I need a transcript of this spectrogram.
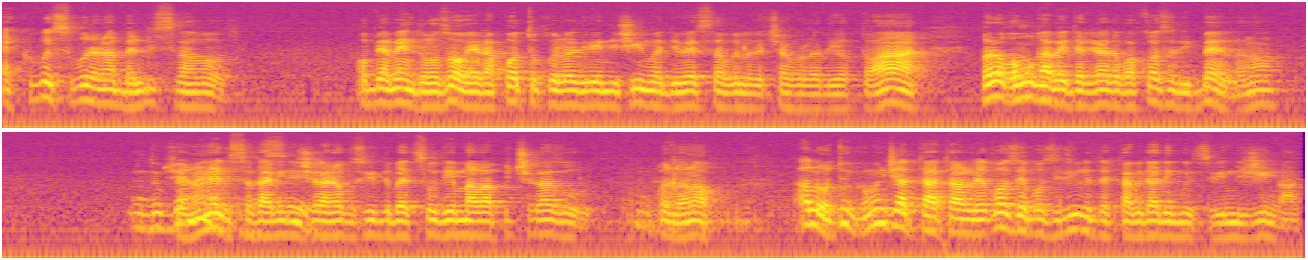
Ecco, questo pure è una bellissima cosa. Ovviamente lo so che il rapporto con quello di 25 è diverso da quello che c'è quello di 8 anni, però comunque avete creato qualcosa di bello, no? Cioè non è che state a sì. 15 anni così di pezzo di ma va a appiccicare solo, quello no. Allora tu cominci a trattare le cose positive che ti è capitato in questi 25 anni.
